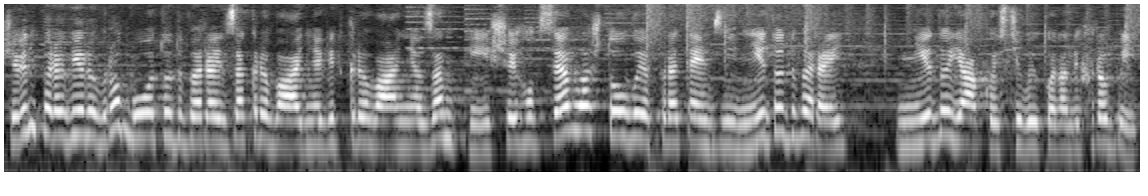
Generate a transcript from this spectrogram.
що він перевірив роботу дверей, закривання, відкривання, замки, що його все влаштовує претензій ні до дверей, ні до якості виконаних робіт.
